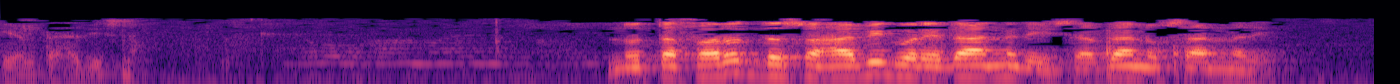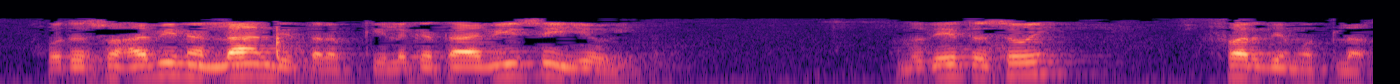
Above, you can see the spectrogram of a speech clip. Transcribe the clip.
کړي ته حدیث نو تفرد د صحابي ګورې دا نه دی سبدا نقصان نه دی خود صحابین لاندې طرف کې لکه تابعی سي یوي نو دې ته سوې فرد مطلق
